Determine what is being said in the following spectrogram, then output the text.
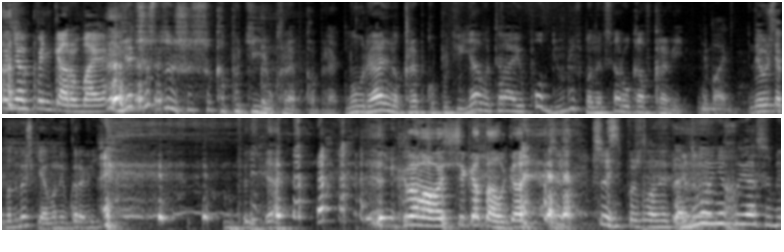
Пеньок пенька рубає. Я чувствую, що, сука, потію крепко, блядь. Ну реально крепко потію. Я витираю пот, дивлюсь, в мене вся рука в крові. Дивишся подмишки, а вони в крові. Бля. Кровава щекоталка. Щось пішло не Я так. думаю, ніхуя собі.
